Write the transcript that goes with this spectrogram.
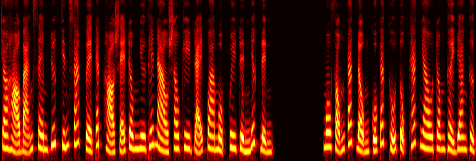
cho họ bản xem trước chính xác về cách họ sẽ trông như thế nào sau khi trải qua một quy trình nhất định. Mô phỏng tác động của các thủ tục khác nhau trong thời gian thực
